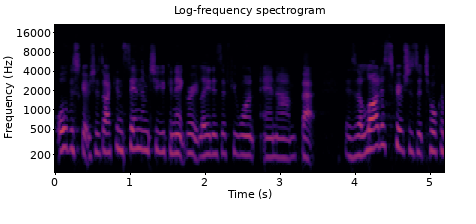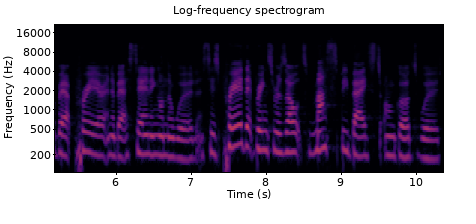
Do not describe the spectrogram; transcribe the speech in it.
all the scriptures. I can send them to you, Connect Group leaders, if you want. And, um, but there's a lot of scriptures that talk about prayer and about standing on the word. It says, Prayer that brings results must be based on God's word.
